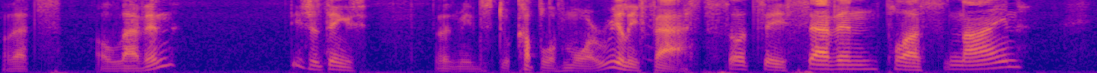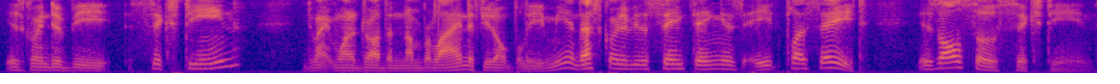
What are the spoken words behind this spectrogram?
well, that's 11. These are things, let me just do a couple of more really fast. So let's say 7 plus 9 is going to be 16. You might want to draw the number line if you don't believe me. And that's going to be the same thing as 8 plus 8 is also 16.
